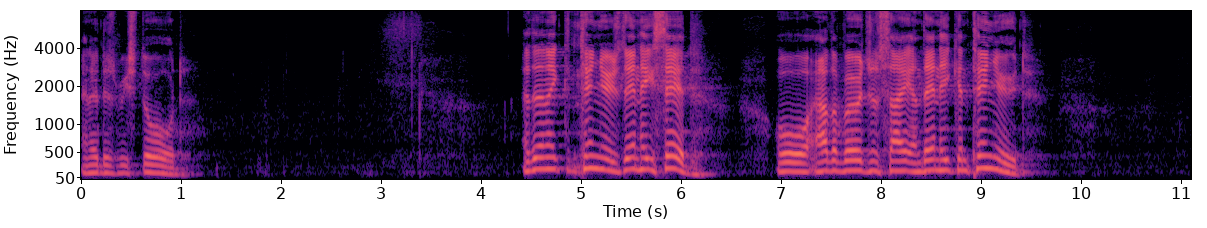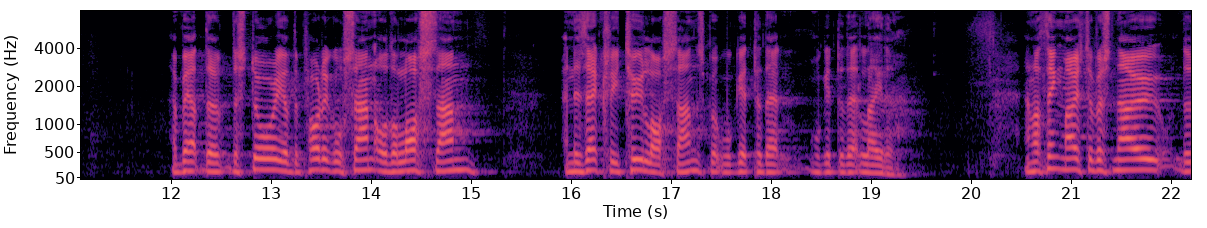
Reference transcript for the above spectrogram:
and it is restored. And then it continues. Then he said, or other versions say, and then he continued about the, the story of the prodigal son or the lost son. And there's actually two lost sons, but we'll get to that, we'll get to that later. And I think most of us know the,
